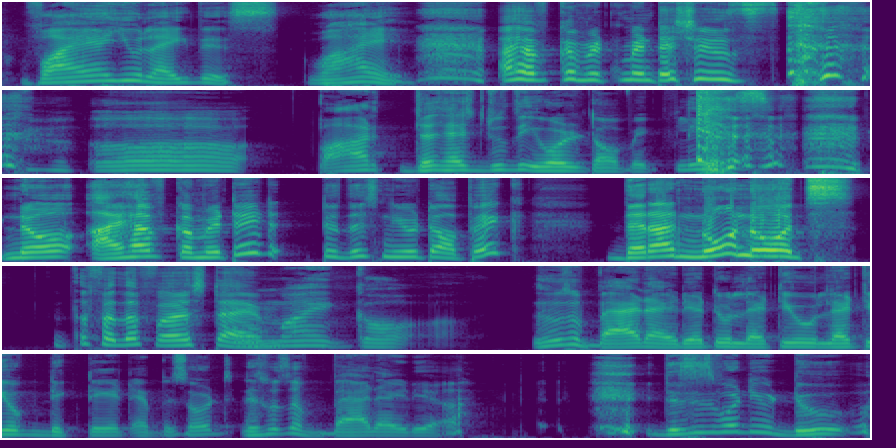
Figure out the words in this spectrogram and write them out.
Why are you like this? Why? I have commitment issues. Oh, Parth, just let's do the old topic, please. no, I have committed to this new topic. There are no notes for the first oh time. oh my god, this was a bad idea to let you let you dictate episodes. This was a bad idea. this is what you do.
